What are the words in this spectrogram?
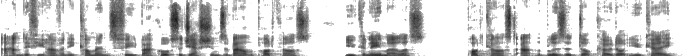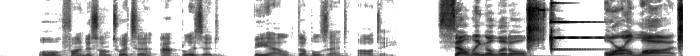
And if you have any comments, feedback, or suggestions about the podcast, you can email us, podcast at theblizzard.co.uk, or find us on Twitter at blizzard, B-L-Z-Z-R-D. Selling a little or a lot,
